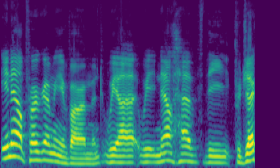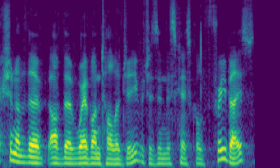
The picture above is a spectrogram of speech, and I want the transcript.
in our programming environment, we, are, we now have the projection of the, of the web ontology, which is in this case called Freebase,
